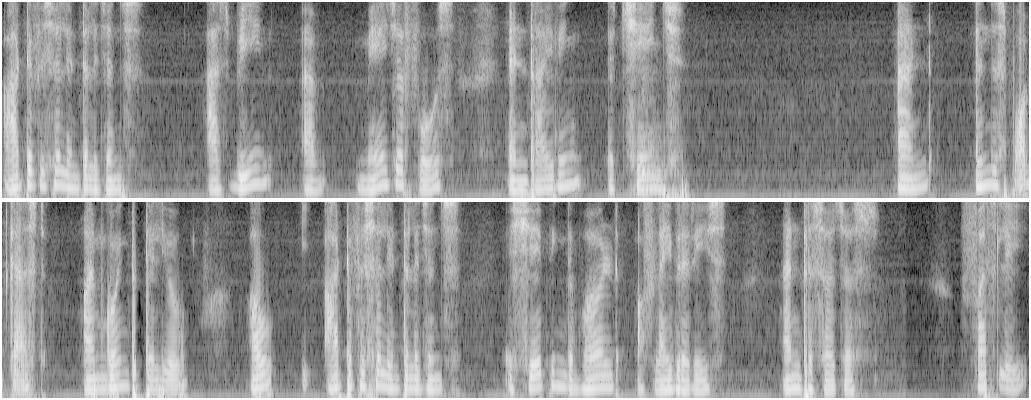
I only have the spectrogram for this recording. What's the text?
Artificial intelligence has been a major force in driving the change and in this podcast, I'm going to tell you how artificial intelligence is shaping the world of libraries and researchers. Firstly,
